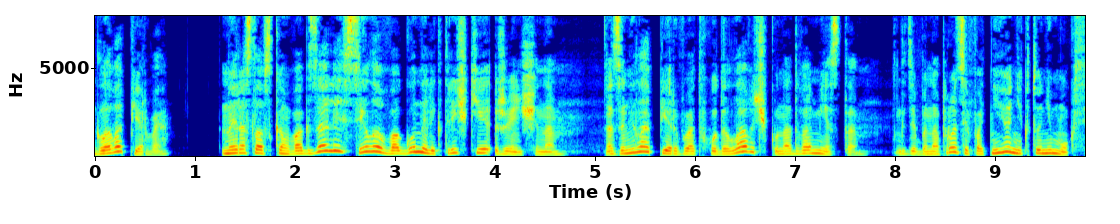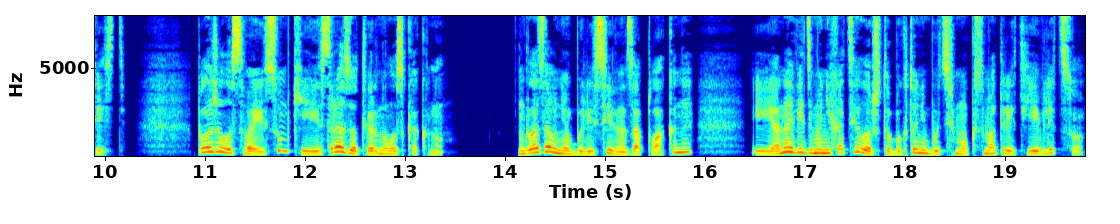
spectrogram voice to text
Глава первая. На Ярославском вокзале села в вагон электрички женщина. Заняла первую от входа лавочку на два места, где бы напротив от нее никто не мог сесть. Положила свои сумки и сразу отвернулась к окну. Глаза у нее были сильно заплаканы, и она, видимо, не хотела, чтобы кто-нибудь мог смотреть ей в лицо.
